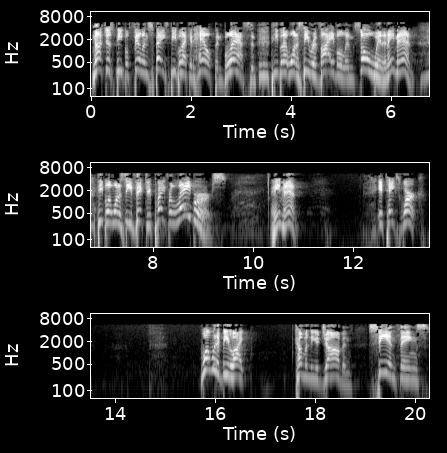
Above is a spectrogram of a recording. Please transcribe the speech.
Not just people filling space, people that can help and bless, and people that want to see revival and soul winning. Amen. People that want to see victory. Pray for laborers. Amen. It takes work. What would it be like coming to your job and seeing things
